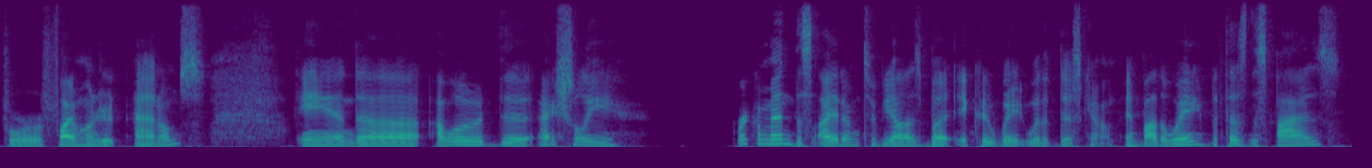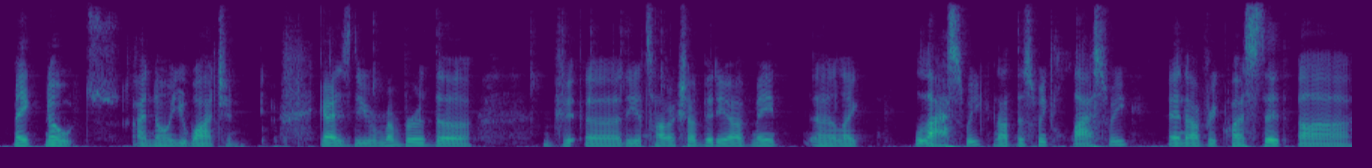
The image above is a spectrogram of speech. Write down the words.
for 500 atoms and uh, I would uh, actually recommend this item to be honest but it could wait with a discount and by the way Bethesda Spies make notes. I know you watching. Guys do you remember the uh, the Atomic Shop video I've made uh, like last week? Not this week last week. And I've requested uh,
